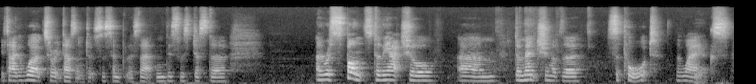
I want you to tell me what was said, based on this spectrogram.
It either works or it doesn't. It's as simple as that. And this was just a a response to the actual um, dimension of the support, the wax. Yeah.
